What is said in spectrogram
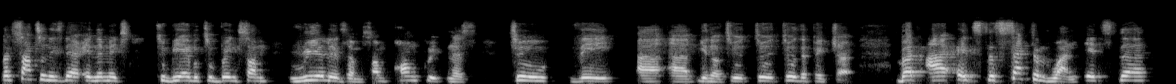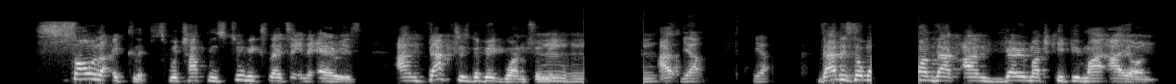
But Saturn is there in the mix to be able to bring some realism, some concreteness to the uh, uh, you know to to to the picture. But uh, it's the second one. It's the solar eclipse, which happens two weeks later in Aries, and that is the big one for me. Mhm. I- Yeah. That is the one that I'm very much keeping my eye on.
